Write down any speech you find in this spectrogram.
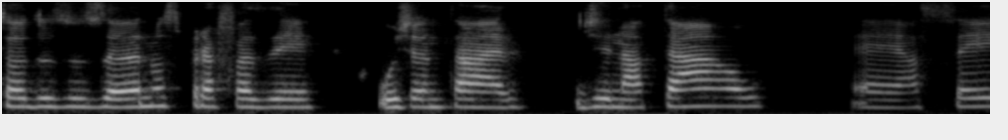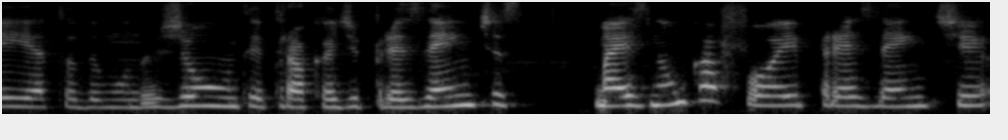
todos os anos para fazer o jantar de Natal, é, a ceia, todo mundo junto e troca de presentes, mas nunca foi presente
